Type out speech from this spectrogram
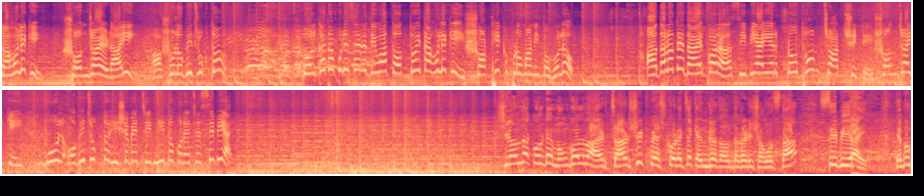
তাহলে কি সঞ্জয় রাই আসল অভিযুক্ত? কলকাতা পুলিশের দেওয়া তথ্যই তাহলে কি সঠিক প্রমাণিত হলো? আদালতে দায়ের করা সিবিআই এর প্রথম চার্জশিটে সঞ্জয়কেই মূল অভিযুক্ত হিসেবে চিহ্নিত করেছে সিবিআই। শিয়ালদা কোর্টে মঙ্গলবার চার্জশিট পেশ করেছে কেন্দ্রীয় তদন্তকারী সংস্থা সিবিআই। এবং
